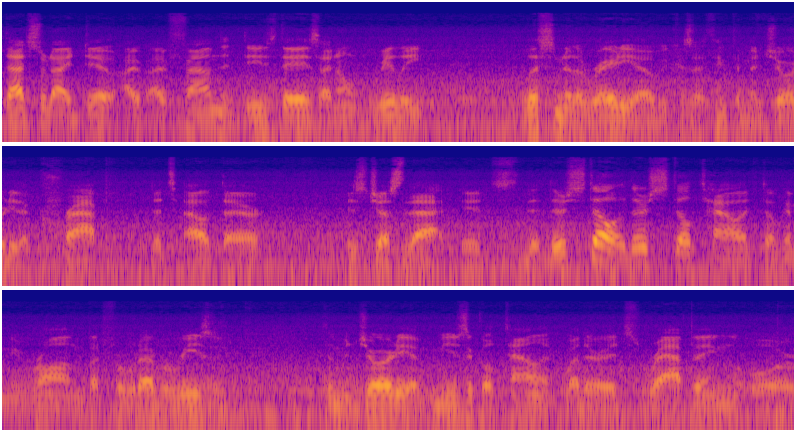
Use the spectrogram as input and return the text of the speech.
that's what I do. I've, I've found that these days I don't really listen to the radio because I think the majority of the crap that's out there is just that. It's there's still there's still talent. Don't get me wrong, but for whatever reason, the majority of musical talent, whether it's rapping or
